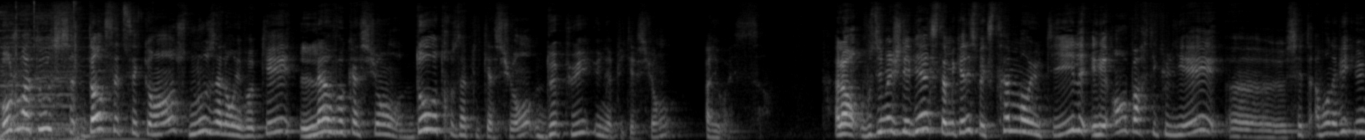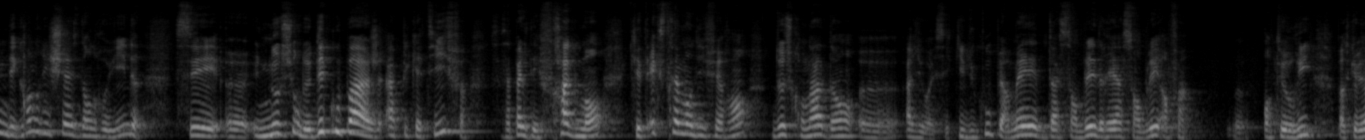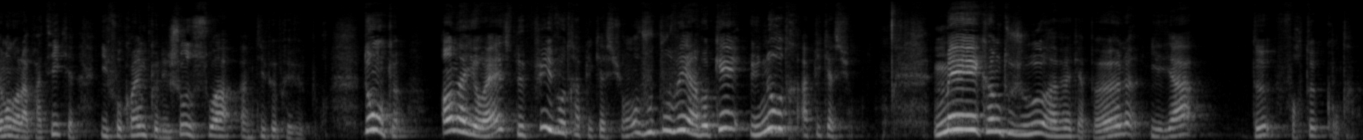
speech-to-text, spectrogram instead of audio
Bonjour à tous, dans cette séquence nous allons évoquer l'invocation d'autres applications depuis une application iOS. Alors vous imaginez bien que c'est un mécanisme extrêmement utile et en particulier euh, c'est à mon avis une des grandes richesses d'Android, c'est euh, une notion de découpage applicatif, ça s'appelle des fragments qui est extrêmement différent de ce qu'on a dans euh, iOS et qui du coup permet d'assembler, de réassembler, enfin en théorie, parce qu'évidemment dans la pratique, il faut quand même que les choses soient un petit peu prévues pour. Donc en iOS, depuis votre application, vous pouvez invoquer une autre application. Mais comme toujours avec Apple, il y a de fortes contraintes.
